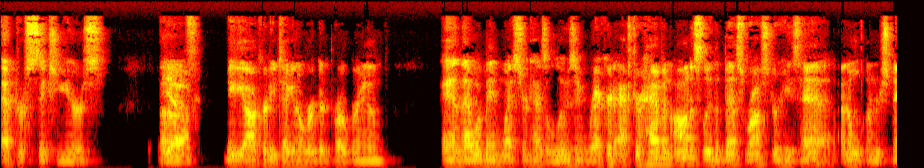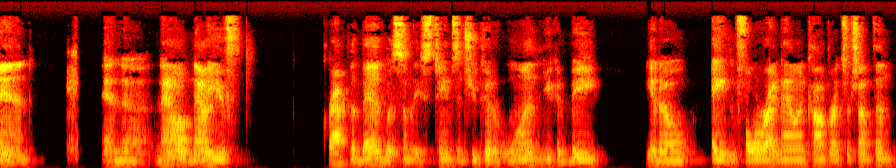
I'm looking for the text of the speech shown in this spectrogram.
after six years of Yeah. mediocrity taking over a good program. And that would mean Western has a losing record after having honestly the best roster he's had. I don't understand. And uh, now now you've crapped the bed with some of these teams that you could have won. You could be, you know, eight and four right now in conference or something,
